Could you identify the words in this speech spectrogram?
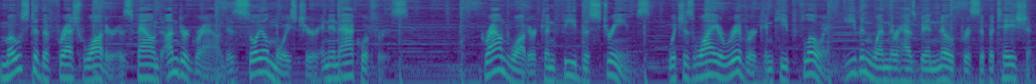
Most of the fresh water is found underground as soil moisture and in aquifers. Groundwater can feed the streams, which is why a river can keep flowing even when there has been no precipitation.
